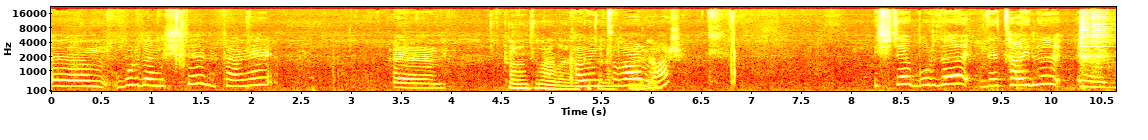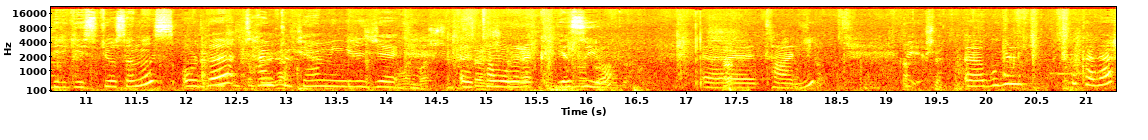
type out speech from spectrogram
e, buradan işte bir tane e, Kalıntılar var kalıntılar var. İşte burada detaylı e, bilgi istiyorsanız orada hem Türkçe hem İngilizce e, tam olarak yazıyor e, tarihi. E, bugünlük bu kadar.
